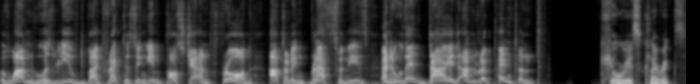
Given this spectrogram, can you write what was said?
of one who has lived by practicing imposture and fraud, uttering blasphemies, and who then died unrepentant. curious clerics,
